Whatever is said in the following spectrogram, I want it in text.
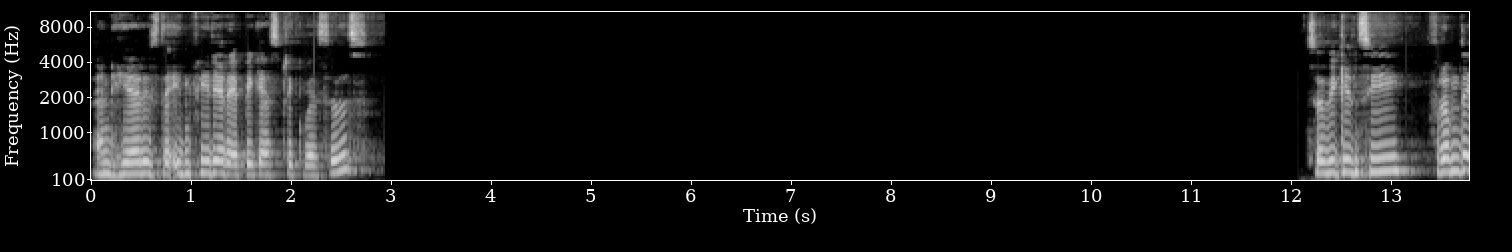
And here is the inferior epigastric vessels. So we can see from the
